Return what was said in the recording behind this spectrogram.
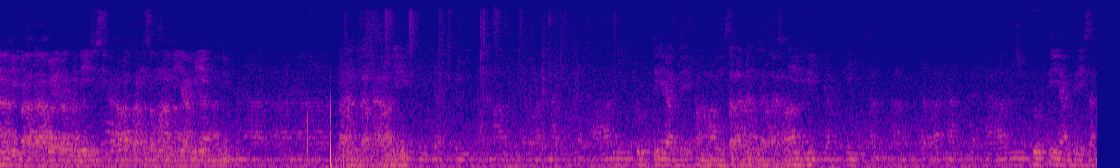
นาทิปาทาเวระมณีสิกขาปะทังสมาธิยามิ ปานาติปาตาเวรมณีสิกขาปะทังสมาธิยามิ สรณังกัจฉามิ ทุติยมปิธัมมังสรณังกัจฉามิทุ ติยมปิสัง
